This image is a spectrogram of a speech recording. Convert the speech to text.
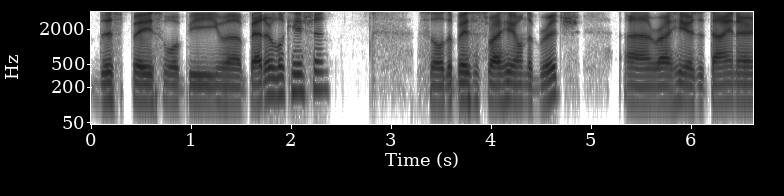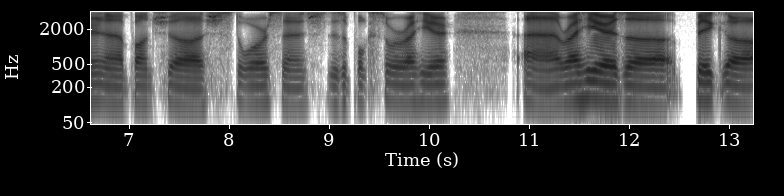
this base will be a better location. So the base is right here on the bridge. Uh, right here is a diner a bunch of uh, stores and there's a bookstore right here. Uh, right here is a big uh,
